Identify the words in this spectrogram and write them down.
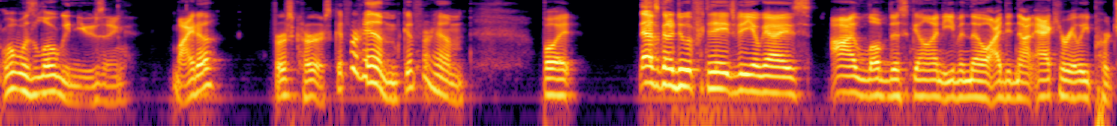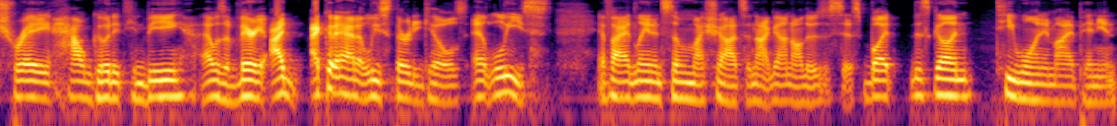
What was Logan using? Mida? First curse. Good for him. Good for him. But that's going to do it for today's video, guys. I love this gun, even though I did not accurately portray how good it can be. That was a very... I, I could have had at least 30 kills. At least. If I had landed some of my shots and not gotten all those assists. But this gun, T1 in my opinion.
